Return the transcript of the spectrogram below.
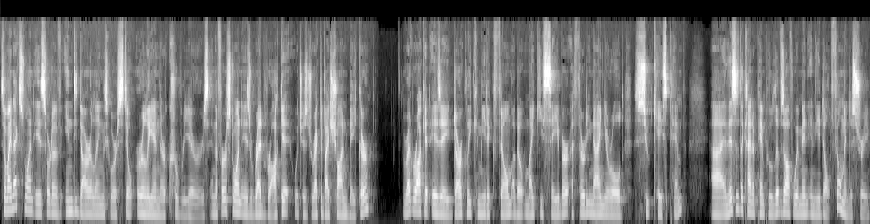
So my next one is sort of indie darlings who are still early in their careers, and the first one is Red Rocket, which is directed by Sean Baker. Red Rocket is a darkly comedic film about Mikey Saber, a 39 year old suitcase pimp. Uh, and this is the kind of pimp who lives off women in the adult film industry.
